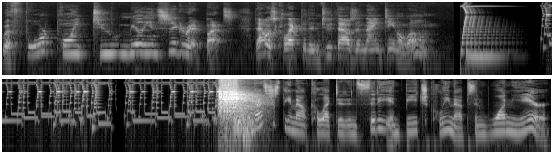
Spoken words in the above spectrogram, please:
with 4.2 million cigarette butts. That was collected in 2019 alone. And that's just the amount collected in city and beach cleanups in one year.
